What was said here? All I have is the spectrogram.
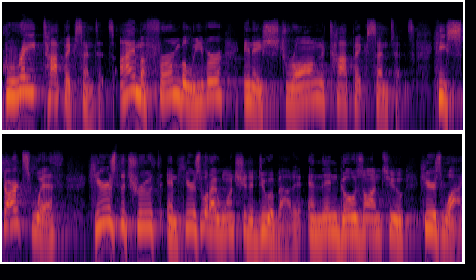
great topic sentence. I am a firm believer in a strong topic sentence. He starts with, here's the truth and here's what I want you to do about it, and then goes on to, here's why.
